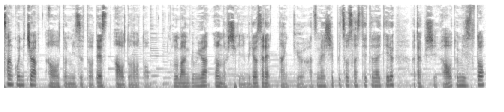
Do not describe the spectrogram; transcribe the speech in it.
さんこんにちは。青戸水戸です。青戸の音。この番組は脳の不思議に魅了され、探求、発明、執筆をさせていただいている私、青戸水戸と、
